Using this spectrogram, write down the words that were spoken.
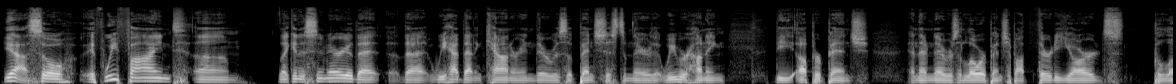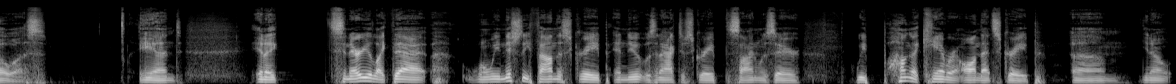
Yeah. So if we find, um, like in a scenario that that we had that encounter, and there was a bench system there that we were hunting the upper bench, and then there was a lower bench about 30 yards below us, and in a scenario like that, when we initially found the scrape and knew it was an active scrape, the sign was there we hung a camera on that scrape. Um, you know,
